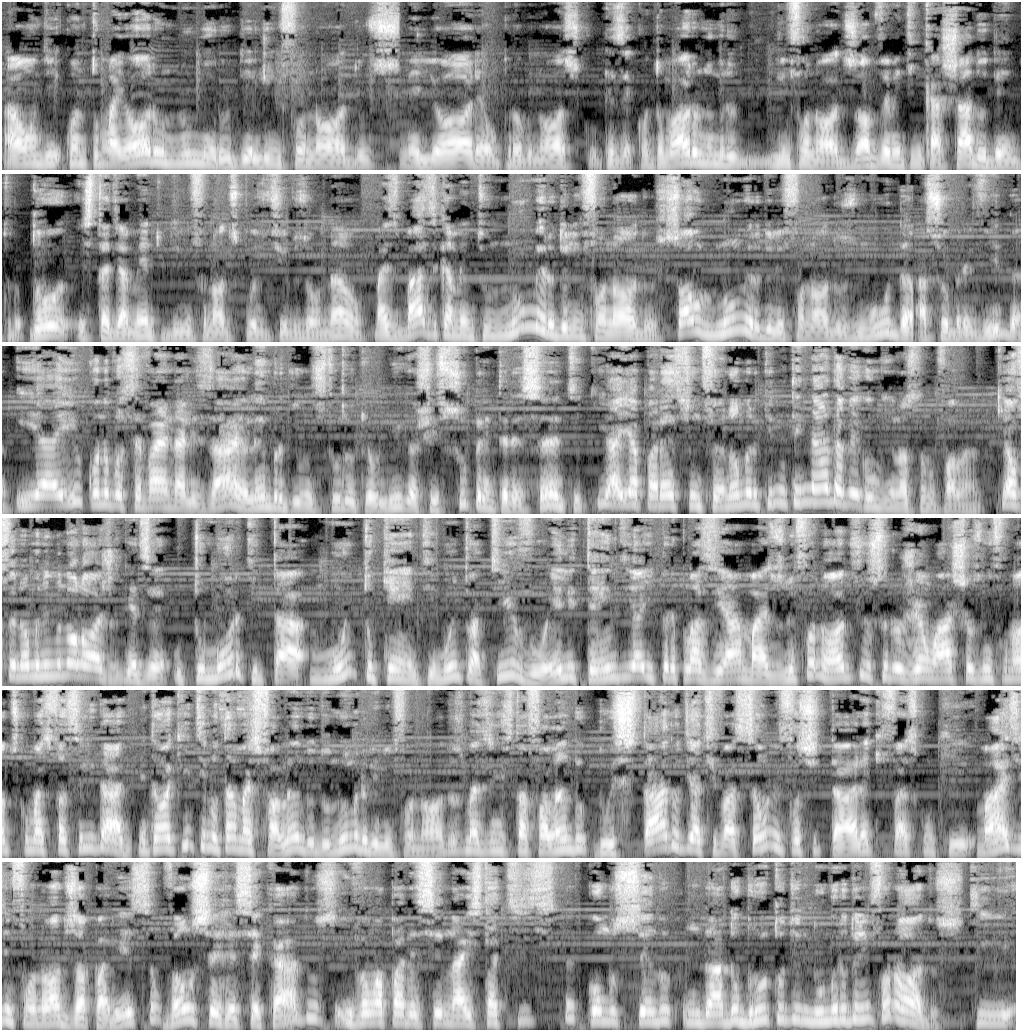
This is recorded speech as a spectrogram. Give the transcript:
aonde quanto maior o número de linfonodos, melhor é o prognóstico. Quer dizer, quanto maior o número de linfonodos, obviamente encaixado dentro do estadiamento de linfonodos positivos ou não, mas basicamente o número de linfonodos, só o número de linfonodos muda a sobrevida. E aí, quando você vai analisar, eu lembro de um estudo que eu li, achei super interessante, que aí aparece um fenômeno que não tem nada a ver com o que nós estamos falando, que é o fenômeno imunológico. Quer dizer, o tumor que está muito quente, muito ativo, ele tende a hiperplasiar mais os linfonodos e o cirurgião acha os linfonodos com mais facilidade. Então aqui a gente não está mais falando do número de linfonodos, mas a gente está falando do estado de ativação linfocitária que faz com que mais linfonodos apareçam, vão ser ressecados e vão aparecer na estatística como sendo um dado bruto de número de linfonodos. Que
